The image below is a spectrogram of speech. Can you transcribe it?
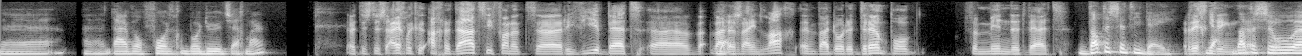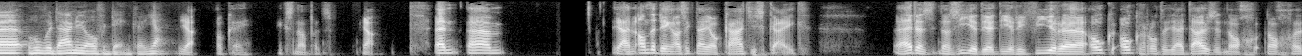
uh, daar hebben we op voortgeborduurd, zeg maar. Het is dus eigenlijk een aggradatie van het eh, rivierbed eh, wa- waar Juist. de Rijn lag en waardoor de drempel verminderd werd Dat is het idee. richting. ja, dat eh, is hoe, uh, hoe we daar nu over denken. Ja, Oké, ik snap het. Ja. En ehm, ja, een ander ding, als ik naar jouw kaartjes kijk, dan, dan zie je de, die rivieren ook, ook rond het jaar 1000 nog, nog eh,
